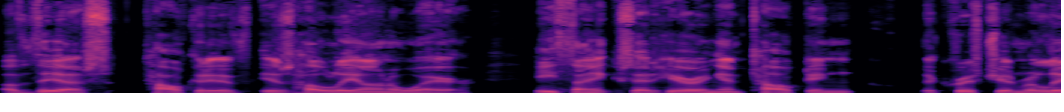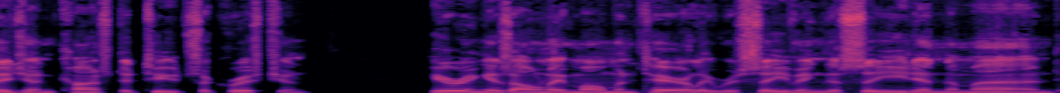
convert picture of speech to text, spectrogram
Of this, talkative is wholly unaware. He thinks that hearing and talking the Christian religion constitutes a Christian. Hearing is only momentarily receiving the seed in the mind,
